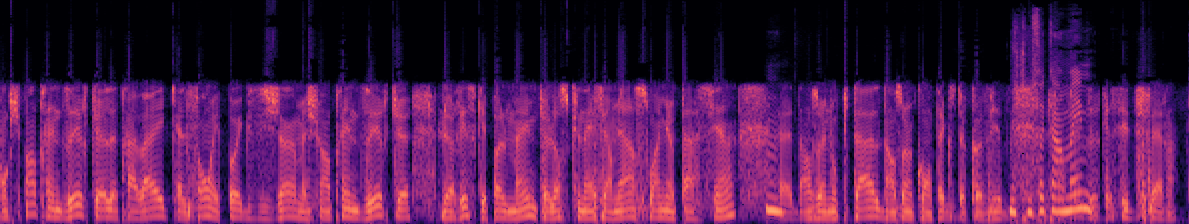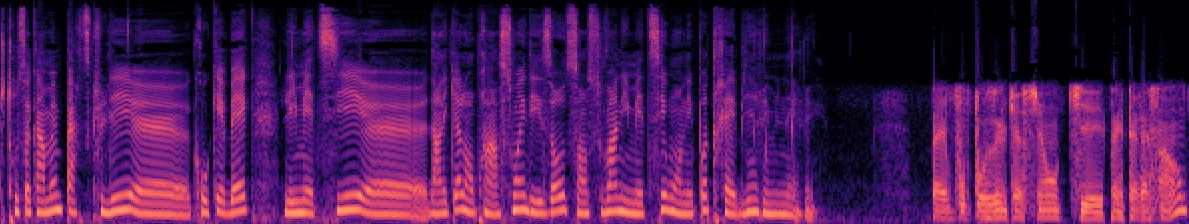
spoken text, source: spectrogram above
Donc, je suis pas en train de dire que le travail qu'elles font est pas exigeant, mais je suis en train de dire que le risque est pas le même que lorsqu'une infirmière soigne un patient hmm. euh, dans un hôpital, dans un contexte de COVID. Je trouve ça quand même. Dire que c'est différent. Je trouve ça quand même particulier euh, qu'au Québec, les métiers euh, dans lesquels on prend soin des autres sont souvent les métiers où on n'est pas très bien rémunéré. Ben, vous posez une question qui est intéressante.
